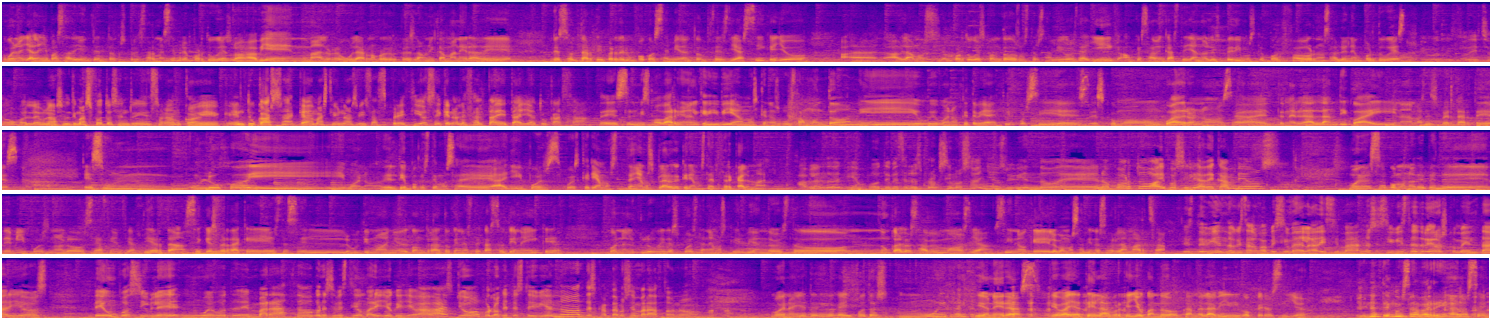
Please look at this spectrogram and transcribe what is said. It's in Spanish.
bueno, ya el año pasado yo intento expresarme siempre en portugués, lo haga bien, mal o regular, ¿no? porque creo que es la única manera de, de soltarte y perder un poco ese miedo. Entonces ya sí que yo ah, hablamos en portugués con todos nuestros amigos de allí, aunque saben castellano les pedimos que por favor nos hablen en portugués. Hemos visto de hecho unas últimas fotos en tu Instagram en tu casa, que además tiene unas vistas preciosas y que no le falta detalle a tu casa. Es el mismo barrio en el que vivíamos, que nos gusta un montón y, y bueno, ¿qué te voy a decir? Pues sí, es, es como un cuadro, ¿no? O sea, el tener el Atlántico ahí, nada más despertarte es es un, un lujo y, y, bueno, el tiempo que estemos allí pues, pues queríamos, teníamos claro que queríamos tener cerca el mar. Hablando de tiempo, ¿te ves en los próximos años viviendo en Oporto? ¿Hay posibilidad de cambios? Bueno, eso como no depende de, de, mí, pues no lo sé a ciencia cierta. Sí que es verdad que este es el último año de contrato que en este caso tiene Iker con el club y después tenemos que ir viendo. Esto nunca lo sabemos ya, sino que lo vamos sabiendo sobre la marcha. Te estoy viendo que estás guapísima, delgadísima. No sé si viste otro día los comentarios de un posible nuevo embarazo con ese vestido amarillo que llevabas. Yo, por lo que te estoy viendo, descartamos embarazo, ¿no? Bueno, yo te digo que hay fotos muy traicioneras, que vaya tela, porque yo cuando, cuando la vi digo, pero si yo, yo no tengo esa barriga, no sé.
